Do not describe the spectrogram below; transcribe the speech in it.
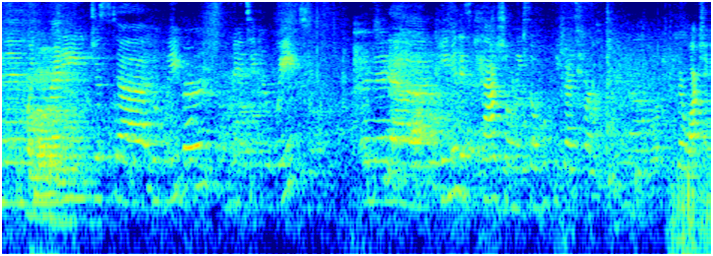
And then when you're ready, just uh, the waivers, we're gonna take your weight. And then uh, payment is cash only, so hopefully you guys are, they're watching.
